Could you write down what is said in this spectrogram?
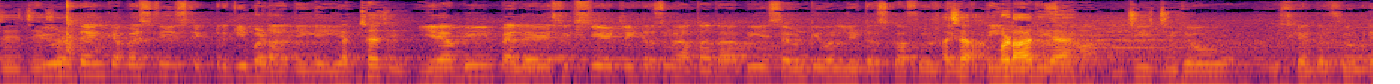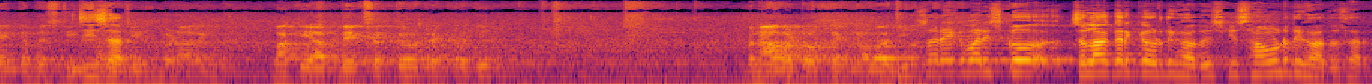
जी जी फ्यूल टैंक कैपेसिटी इस ट्रैक्टर की बढ़ा दी गई है। अच्छा जी। ये अभी पहले 68 लीटर्स में आता था अभी 71 लीटर्स का फ्यूल अच्छा बढ़ा दिया है। हाँ, जी जी। जो उसके अंदर फ्यूल टैंक कैपेसिटी जी, सर। बढ़ा रही है। बाकी आप देख सकते हो ट्रैक्टर की बनावट और टेक्नोलॉजी तो सर एक बार इसको चला करके और दिखा दो इसकी साउंड दिखा दो सर।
